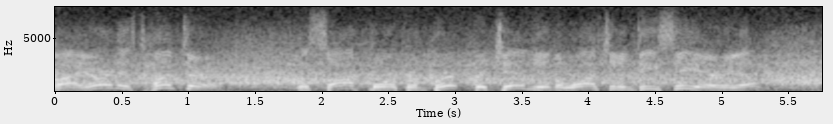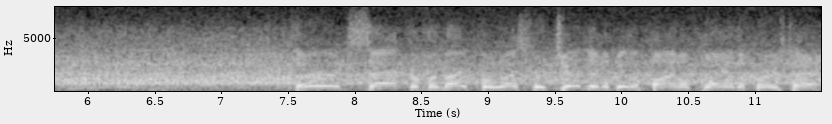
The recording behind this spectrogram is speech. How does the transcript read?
by Ernest Hunter, the sophomore from Burke, Virginia, in the Washington, D.C. area. Third sack of the night for West Virginia. It'll be the final play of the first half.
